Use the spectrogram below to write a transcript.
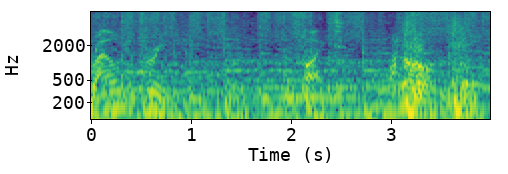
Round three. Fight.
